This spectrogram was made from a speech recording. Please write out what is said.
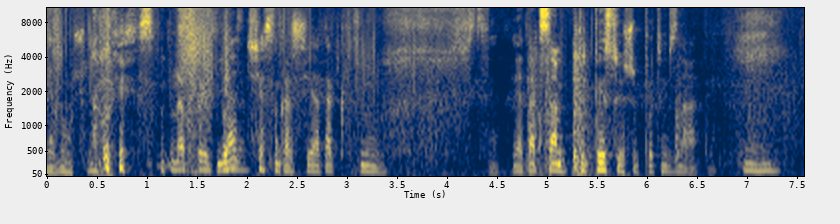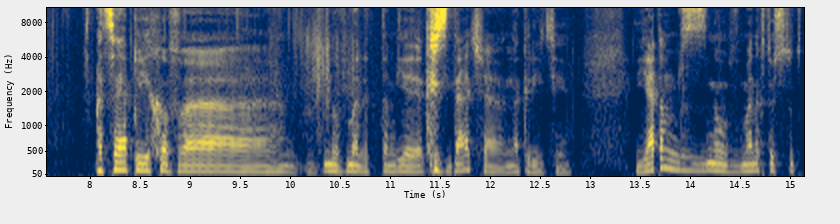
я думаю, що написано. Написано. Я, чесно кажучи, я так, ну, я так сам підписую, щоб потім знати. А це я поїхав, е, ну, в мене там є якась дача на Кріті. Я там, ну, в мене хтось тут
